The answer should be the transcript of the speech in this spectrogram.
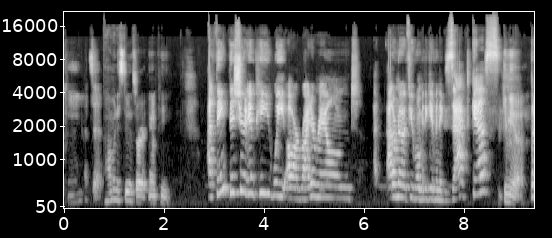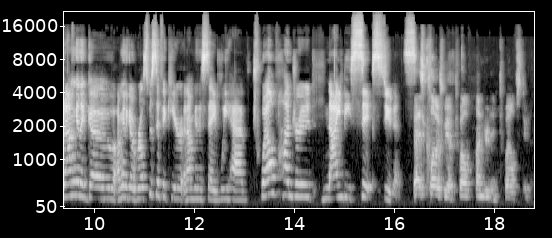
Okay. that's it. How many students are at MP? I think this year at MP we are right around. I- I don't know if you want me to give an exact guess, Give me a. but I'm gonna go. I'm gonna go real specific here, and I'm gonna say we have 1,296 students. That is close. We have 1,212 students.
